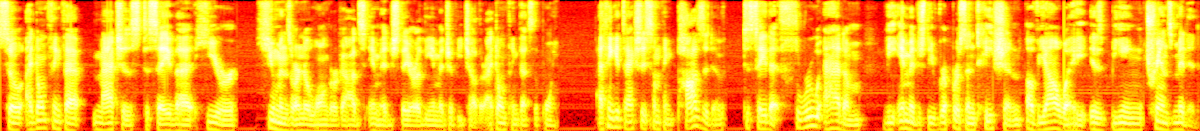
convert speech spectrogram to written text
So I don't think that matches to say that here humans are no longer God's image, they are the image of each other. I don't think that's the point. I think it's actually something positive to say that through Adam, the image, the representation of Yahweh is being transmitted.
